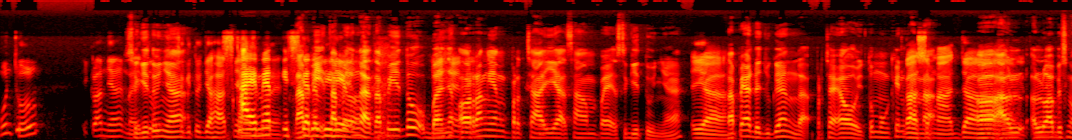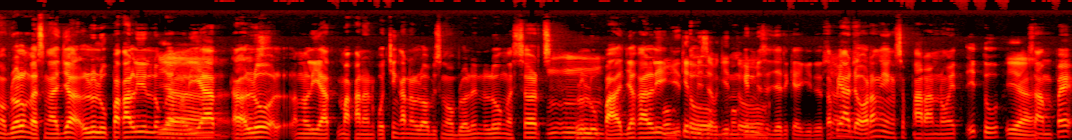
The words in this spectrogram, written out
muncul iklannya. Nah Segitunya. itu segitu jahatnya. Skynet is gonna tapi be tapi real. enggak tapi itu banyak Iya, iya. orang yang percaya sampai segitunya Iya. tapi ada juga yang nggak percaya oh itu mungkin Nggak karena sengaja. eh, gitu. lu abis ngobrol nggak sengaja lu lupa kali lu nggak Iya. ngeliat eh, lu ngeliat makanan kucing karena lu abis ngobrolin lu nge-search lu Mm-mm. lupa aja kali Mungkin gitu bisa begitu. mungkin bisa jadi kayak gitu tapi Bisa, ada bisa. orang yang separanoid itu Iya. sampai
